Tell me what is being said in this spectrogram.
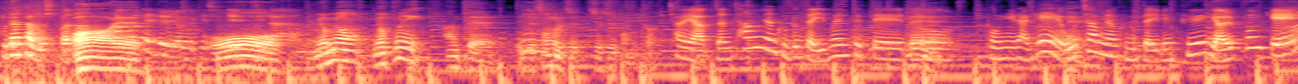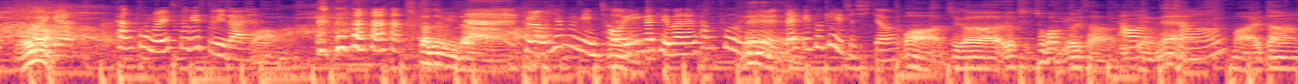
보답하고 싶어서 아, 예. 선물해드리려고 이렇게 오, 준비했습니다. 몇 명, 몇 분이 한테 이제 선물을 주, 주실 겁니까? 저희 앞전 1000명 구독자 이벤트 때도 네네. 동일하게 네. 5,000명 구독자 이벤트 10분께 얼마? 저희가 상품을 쏘겠습니다. 와, 축하드립니다. 그럼 셰프님 저희가 개발한 상품을 네네. 짧게 소개해 주시죠. 와, 제가 역시 초밥 요리사이기 아, 때문에 그렇죠. 뭐 일단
